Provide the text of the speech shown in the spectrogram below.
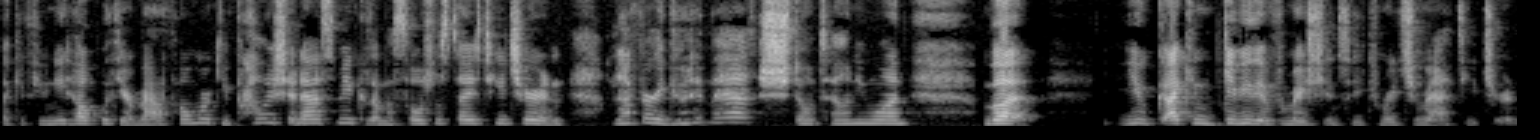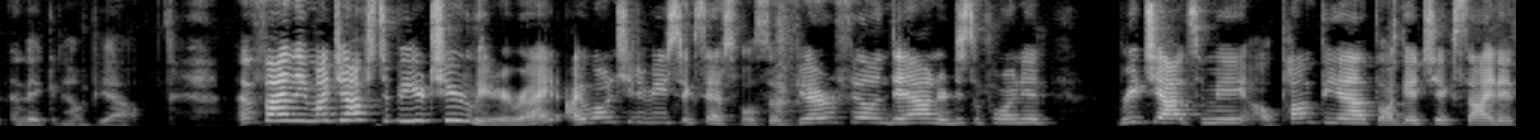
like if you need help with your math homework, you probably should ask me because I'm a social studies teacher and I'm not very good at math. Shh, don't tell anyone. But you I can give you the information so you can reach your math teacher and they can help you out. And finally, my job's to be your cheerleader, right? I want you to be successful. So if you're ever feeling down or disappointed, reach out to me. I'll pump you up. I'll get you excited,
